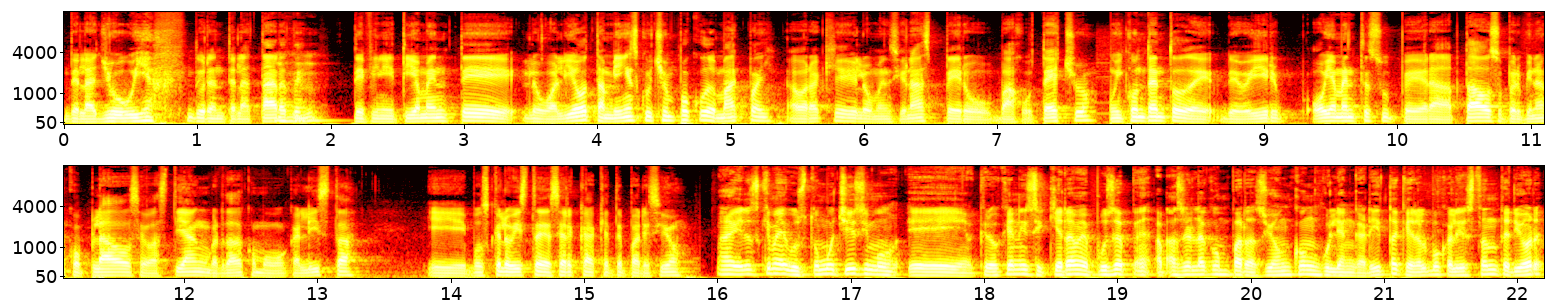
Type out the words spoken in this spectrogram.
de la lluvia durante la tarde definitivamente lo valió. También escuché un poco de Magpie, ahora que lo mencionas, pero bajo techo. Muy contento de, de oír, obviamente súper adaptado, súper bien acoplado, Sebastián, ¿verdad? Como vocalista. y vos que lo viste de cerca, ¿qué te pareció? Ay, es que me gustó muchísimo. Eh, creo que ni siquiera me puse a hacer la comparación con Julián Garita, que era el vocalista anterior.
